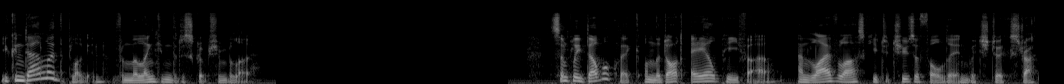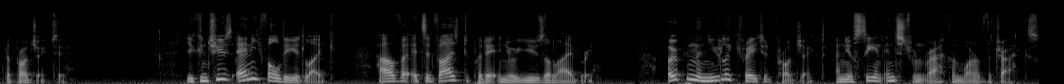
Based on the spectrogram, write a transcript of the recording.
You can download the plugin from the link in the description below. Simply double-click on the .alp file and Live will ask you to choose a folder in which to extract the project to. You can choose any folder you'd like, however it's advised to put it in your user library. Open the newly created project and you'll see an instrument rack on one of the tracks.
